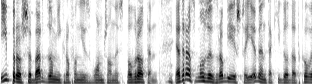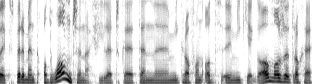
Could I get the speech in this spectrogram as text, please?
I proszę bardzo, mikrofon jest włączony z powrotem. Ja teraz może zrobię jeszcze jeden taki dodatkowy eksperyment. Odłączę na chwileczkę ten e, mikrofon od e, Mikiego. Może trochę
